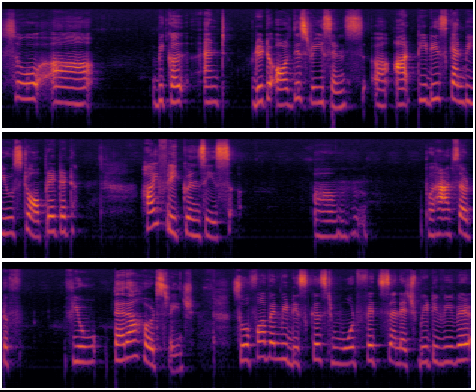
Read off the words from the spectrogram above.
So, uh, because and due to all these reasons, uh, RTDs can be used to operate at high frequencies, um, perhaps out of few terahertz range. So far when we discussed MOSFETs and HBT, we were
